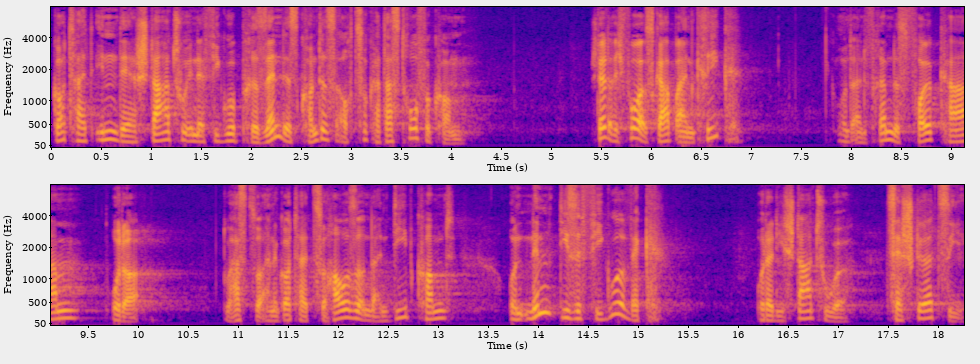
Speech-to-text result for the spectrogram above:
Gottheit in der Statue, in der Figur präsent ist, konnte es auch zur Katastrophe kommen. Stellt euch vor, es gab einen Krieg und ein fremdes Volk kam, oder du hast so eine Gottheit zu Hause und ein Dieb kommt und nimmt diese Figur weg oder die Statue, zerstört sie.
